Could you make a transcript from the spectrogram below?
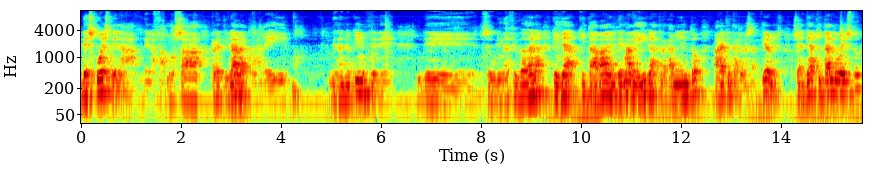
después de la, de la famosa retirada con la ley del año 15 de, seguridad ciudadana, que ya quitaba el tema de ir a tratamiento para quitar las sanciones. O sea, ya quitando esto,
